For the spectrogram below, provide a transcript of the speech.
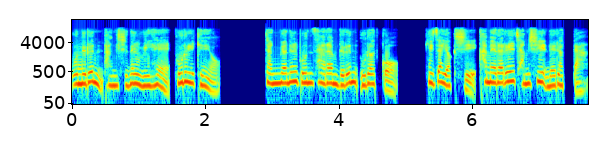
오늘은 당신을 위해 부를게요. 장면을 본 사람들은 울었고 기자 역시 카메라를 잠시 내렸다.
